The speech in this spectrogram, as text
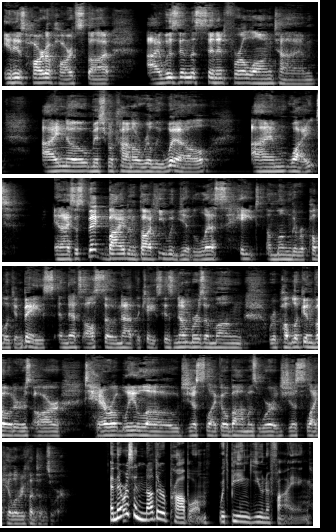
in his heart of hearts, thought, I was in the Senate for a long time. I know Mitch McConnell really well. I'm white. And I suspect Biden thought he would get less hate among the Republican base, and that's also not the case. His numbers among Republican voters are terribly low, just like Obama's were, just like Hillary Clinton's were. And there was another problem with being unifying.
